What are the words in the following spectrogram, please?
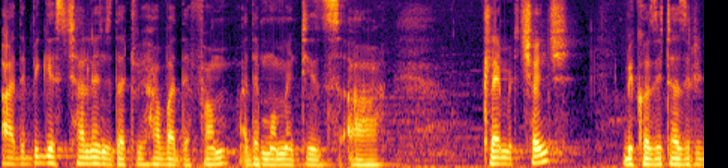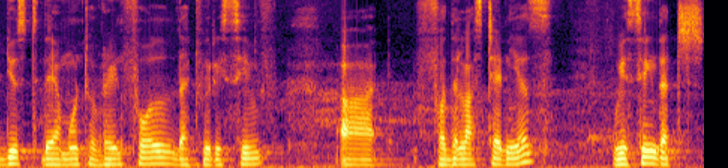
Uh, the biggest challenge that we have at the farm at the moment is uh, climate change because it has reduced the amount of rainfall that we receive uh, for the last 10 years. We're seeing that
